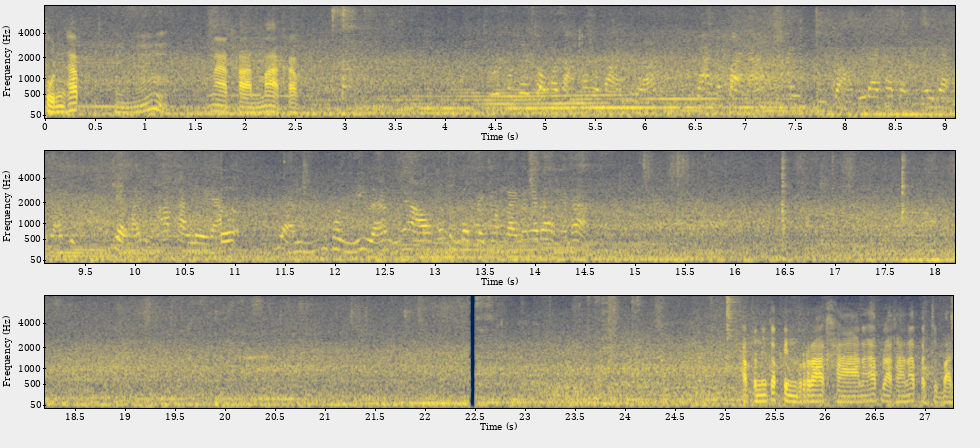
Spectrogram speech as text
ตุ๋นครับอืมน่าทานมากครับ เขาเคยส่งมาสามพันกว่าบาทเหลือว่าจะไปนะให้ดีกว่าที่ได้ค่าจัดไอ้แรงยาสุดเกี่ยงมถึงห้าพันเลยนะอย่าหนูเป็นคนอย่างนี้อยู่แล้วหนูไม่เอาก็จะมองใครทำอะไรไม่ได้งั้นอะ ครับตัวนี้ก็เป็นราคานะครับราคาณปัจจุบัน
